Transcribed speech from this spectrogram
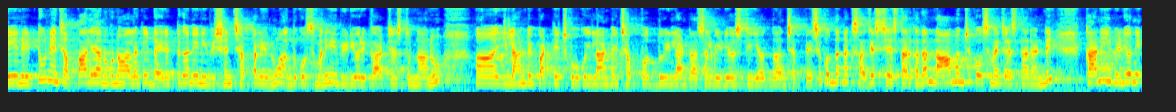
నేను ఎటు నేను చెప్పాలి అనుకున్న వాళ్ళకి డైరెక్ట్గా నేను ఈ విషయం చెప్పలేను. అందుకోసమని ఈ వీడియో రికార్డ్ చేస్తున్నాను. ఇలాంటివి పట్టించుకోకు ఇలాంటివి చెప్పొద్దు ఇలాంటివి అసలు వీడియోస్ తీయొద్దు అని చెప్పేసి కొందరు నాకు సజెస్ట్ చేస్తారు కదా నా మంచి కోసమే చేస్తారండి. కానీ ఈ వీడియోని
